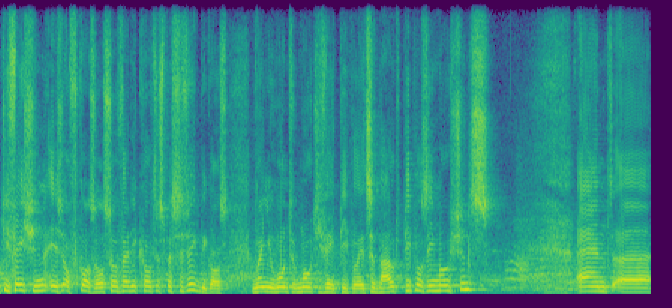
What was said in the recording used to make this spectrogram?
motivation is of course also very culture specific because when you want to motivate people it's about people's emotions and uh,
